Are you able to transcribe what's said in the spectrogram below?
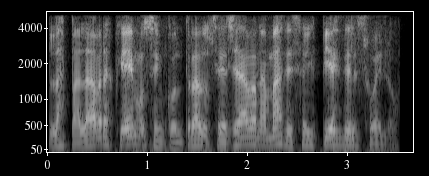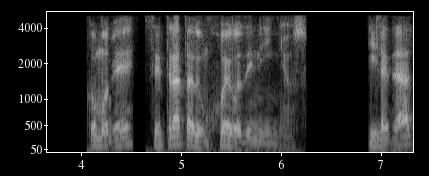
Las palabras que hemos encontrado se hallaban a más de seis pies del suelo. Como ve, se trata de un juego de niños. ¿Y la edad?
